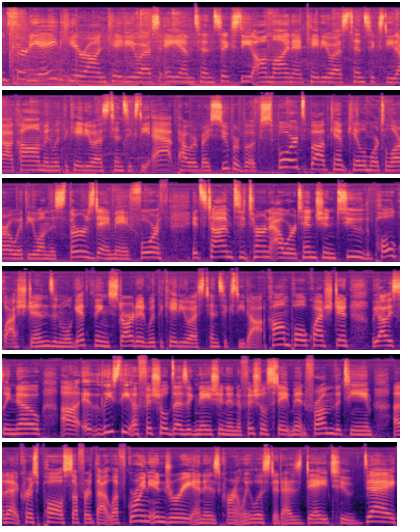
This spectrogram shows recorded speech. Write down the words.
1138 here on KDUS AM 1060, online at KDUS1060.com, and with the KDUS 1060 app powered by Superbook Sports. Bob Kemp, Kayla Mortellaro with you on this Thursday, May 4th. It's time to turn our attention to the poll questions, and we'll get things started with the KDUS1060.com poll question. We obviously know uh, at least the official designation and official statement from the team uh, that Chris Paul suffered that left groin injury and is currently listed as day two today.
